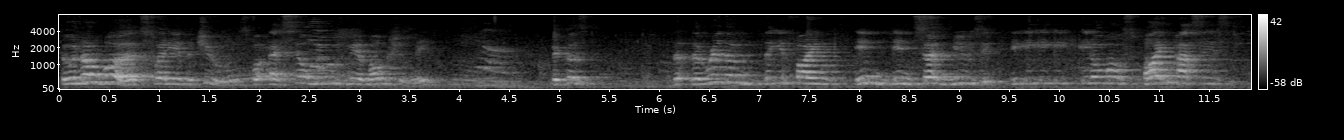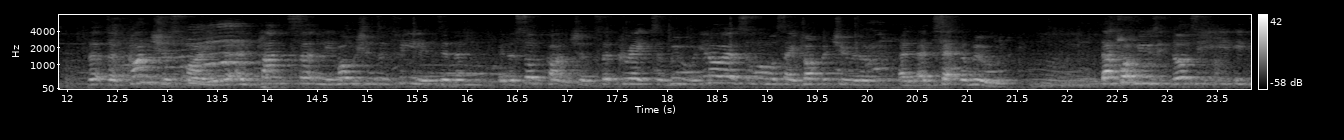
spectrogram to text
there were no words to any of the tunes, but they still moved me emotionally. Because the, the rhythm that you find in, in certain music, it, it, it, almost bypasses the, the conscious mind and plants certain emotions and feelings in the, in the subconscious that creates a mood. You know how someone will say, drop a tune and, and set the mood? That's what music does. It, it's,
